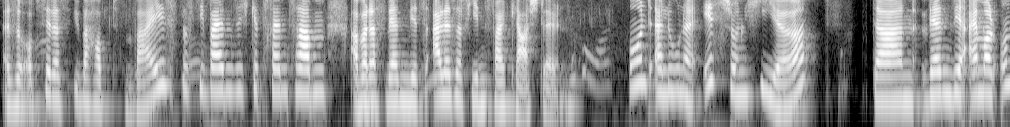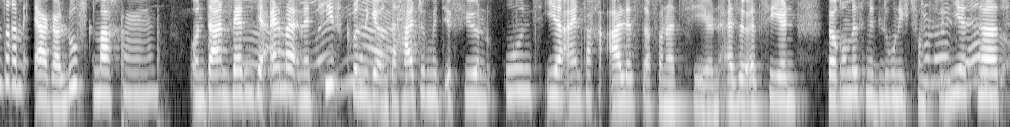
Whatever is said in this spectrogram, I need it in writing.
Also ob sie das überhaupt weiß, dass die beiden sich getrennt haben. Aber das werden wir jetzt alles auf jeden Fall klarstellen. Und Aluna ist schon hier. Dann werden wir einmal unserem Ärger Luft machen. Und dann werden wir einmal eine tiefgründige Unterhaltung mit ihr führen und ihr einfach alles davon erzählen. Also erzählen, warum es mit Lou nicht funktioniert hat,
